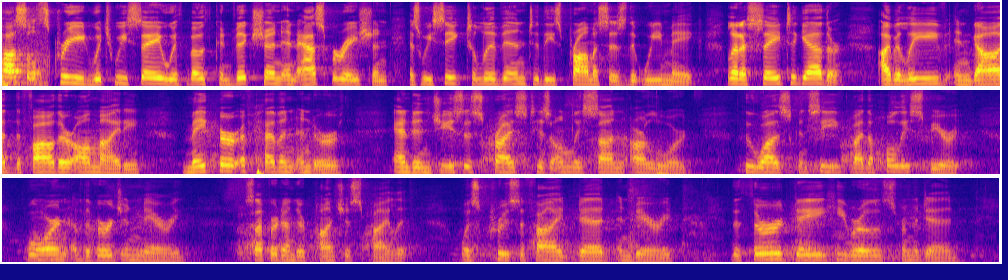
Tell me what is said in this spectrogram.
Apostles' Creed, which we say with both conviction and aspiration as we seek to live into these promises that we make. Let us say together, I believe in God the Father Almighty, maker of heaven and earth, and in Jesus Christ, his only Son, our Lord, who was conceived by the Holy Spirit, born of the Virgin Mary, suffered under Pontius Pilate, was crucified, dead, and buried. The third day he rose from the dead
